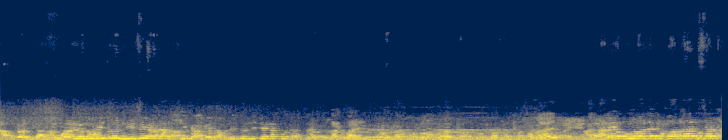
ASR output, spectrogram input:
আপনার জানার মানে উনি তো নিজে এটা শিকার আপনি তো নিজে এটা করতেছেন আমরা কোনো ওনাদের কোনো কথা কথা নাই। আরে ওনাদের কথার সাথে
